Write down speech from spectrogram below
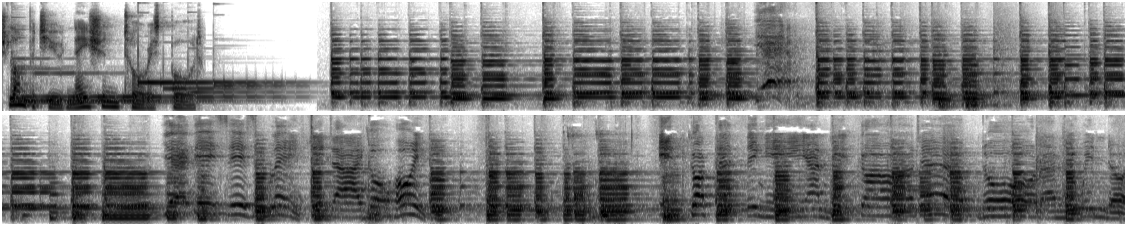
Schlompitude Nation Tourist Board. Yeah! Yeah, this is the place that I go hoy. It got a thingy and it got a door and a window.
